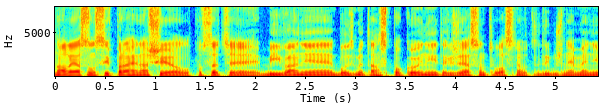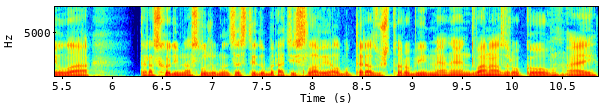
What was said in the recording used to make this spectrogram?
No ale ja som si v Prahe našiel v podstate bývanie, boli sme tam spokojní, takže ja som to vlastne odtedy už nemenil a teraz chodím na služobné cesty do Bratislavy, alebo teraz už to robím, ja neviem, 12 rokov, aj.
